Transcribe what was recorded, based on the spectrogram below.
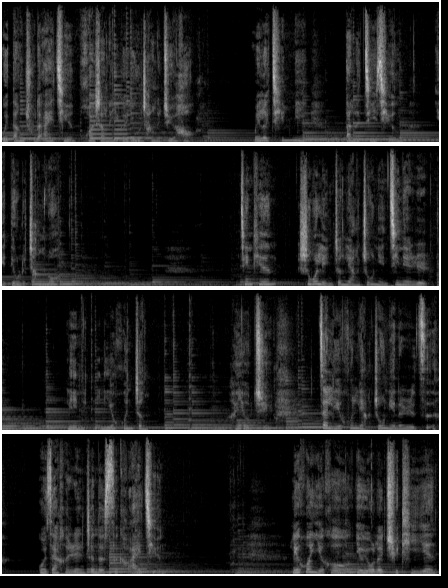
为当初的爱情画上了一个悠长的句号。没了亲密，淡了激情，也丢了承诺。今天是我领证两周年纪念日，领离婚证，很有趣。在离婚两周年的日子，我在很认真的思考爱情。离婚以后，又有了去体验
